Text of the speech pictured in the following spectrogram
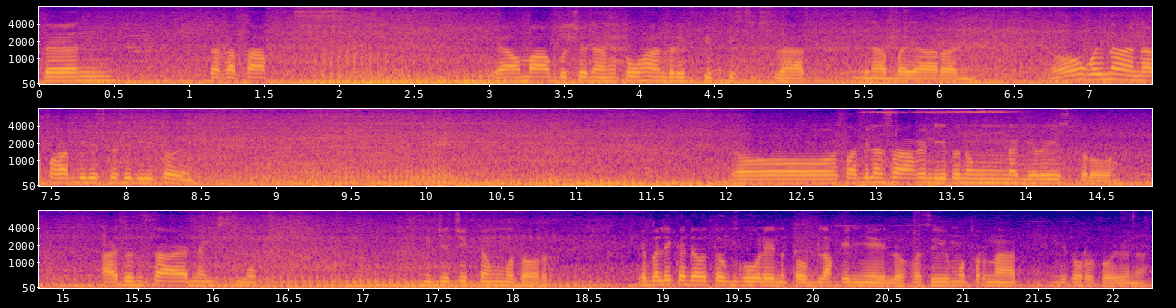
10 tsaka tax. Kaya umabot siya ng 256 lahat binabayaran. Okay na, napakabilis kasi dito eh. So, sabi lang sa akin dito nung nag-rehistro, ah, dun sa nag-smoke, nag-check ng motor, ibalik ka daw tong kulay na to, black and yellow, kasi yung motor na, motor ko, yun ah.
